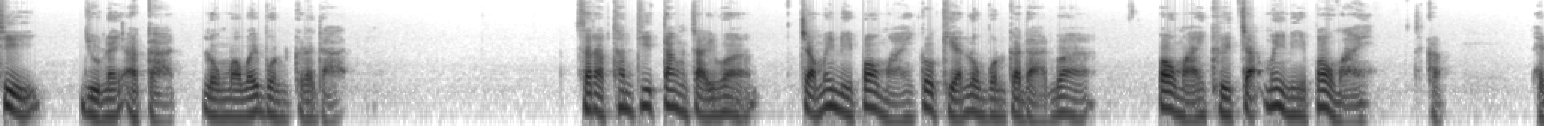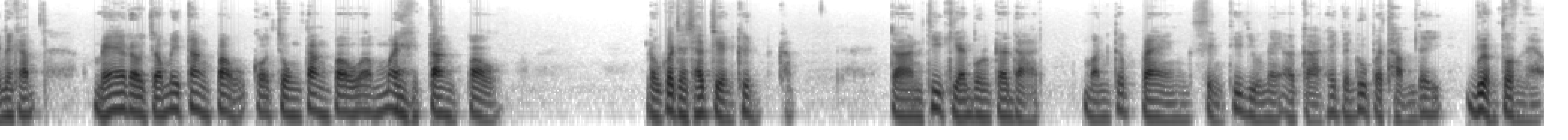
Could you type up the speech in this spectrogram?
ที่อยู่ในอากาศลงมาไว้บนกระดาษ สำหรับท่านที่ตั้งใจว่าจะไม่มีเป้าหมายก็เขียนลงบนกระดาษว่า เป้าหมายคือจะไม่มีเป้าหมายนะครับ เห็นไหมครับ แม้เราจะไม่ตั้งเป้า ก็จงตั้งเป้าว่าไม่ตั้งเป้า เราก็จะชัดเจนขึ้นครับ การที่เขียนบนกระดาษมันก็แปลงสิ่งที่อยู่ในอากาศให้เป็นรูปธรรมได้เบื้องต้นแล้ว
